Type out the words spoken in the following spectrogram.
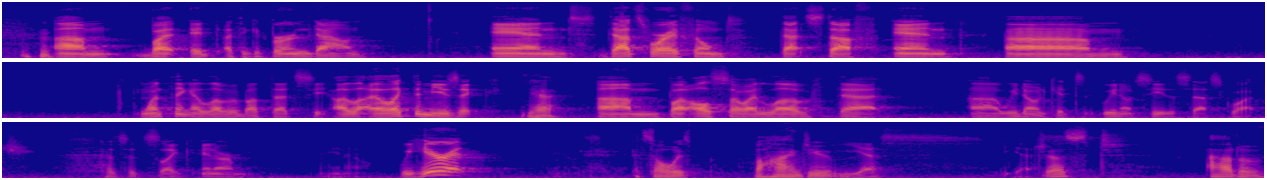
um, but it, I think it burned down, and that's where I filmed that stuff. And um, one thing I love about that scene, I, li- I like the music. Yeah. Um, but also, I love that uh, we don't get to, we don't see the Sasquatch because it's like in our, you know, we hear it, we don't see it. It's always behind you. Yes, yes, Just out of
